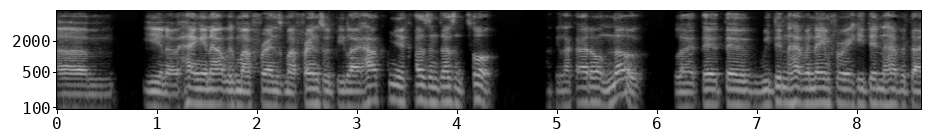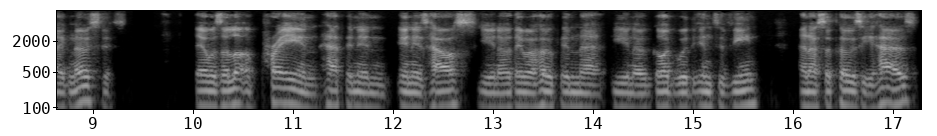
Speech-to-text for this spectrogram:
Um, you know, hanging out with my friends, my friends would be like, "How come your cousin doesn't talk?" I'd be like, "I don't know." Like, they, they, we didn't have a name for it. He didn't have a diagnosis. There was a lot of praying happening in his house. You know, they were hoping that you know God would intervene, and I suppose He has,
